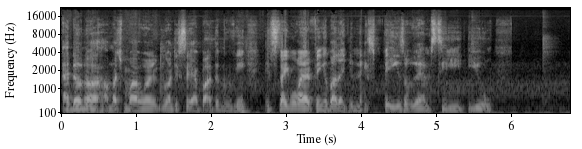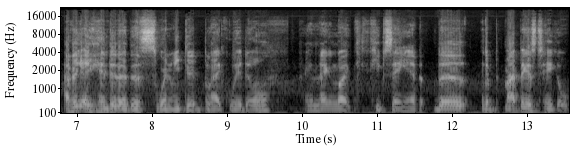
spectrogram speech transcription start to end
I don't know how much more I want to say about the movie. It's like what I think about like the next phase of the MCU. I think I hinted at this when we did Black Widow, and like I'm to keep saying it. The, the my biggest take or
